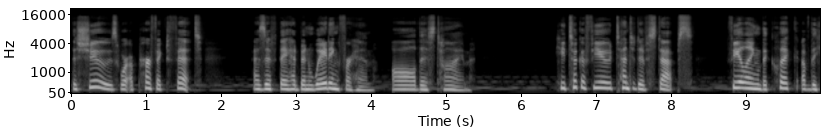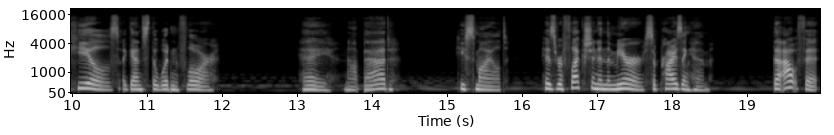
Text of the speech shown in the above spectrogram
The shoes were a perfect fit, as if they had been waiting for him all this time. He took a few tentative steps, feeling the click of the heels against the wooden floor. Hey, not bad. He smiled, his reflection in the mirror surprising him. The outfit,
